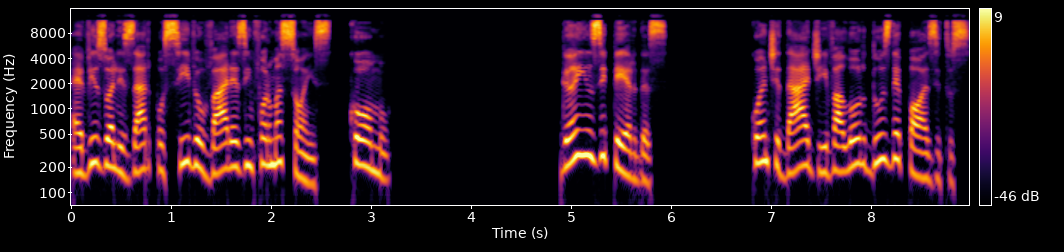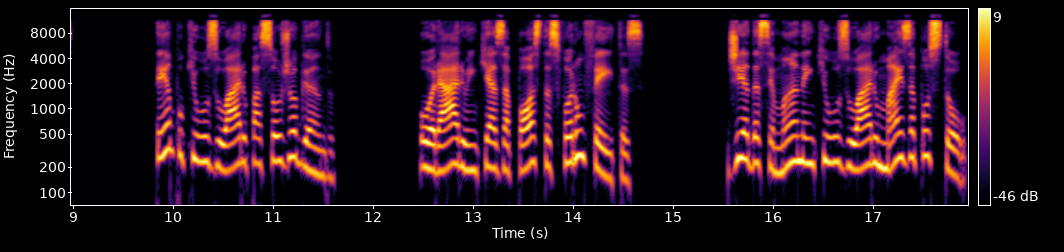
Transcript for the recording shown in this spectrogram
é visualizar possível várias informações, como ganhos e perdas, quantidade e valor dos depósitos, tempo que o usuário passou jogando, horário em que as apostas foram feitas, dia da semana em que o usuário mais apostou.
